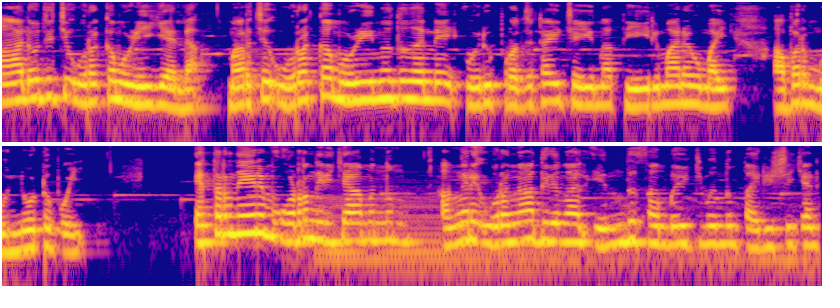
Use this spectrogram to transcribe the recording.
ആലോചിച്ച് ഉറക്കമൊഴിയുകയല്ല. മറിച്ച് ഉറക്കമൊഴിയുന്നത് തന്നെ ഒരു പ്രൊജക്റ്റായി ചെയ്യുന്ന തീരുമാനവുമായി അവർ മുന്നോട്ട് പോയി. എത്ര നേരം ഉണർന്നിരിക്കാമെന്നും അങ്ങനെ ഉറങ്ങാതിരുന്നാൽ എന്ത് സംഭവിക്കുമെന്നും പരീക്ഷിക്കാൻ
